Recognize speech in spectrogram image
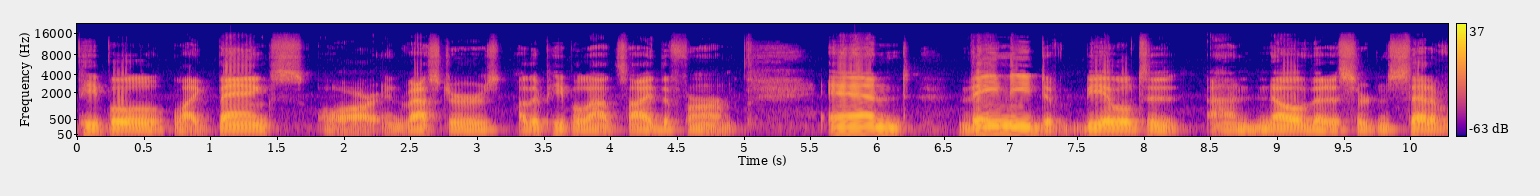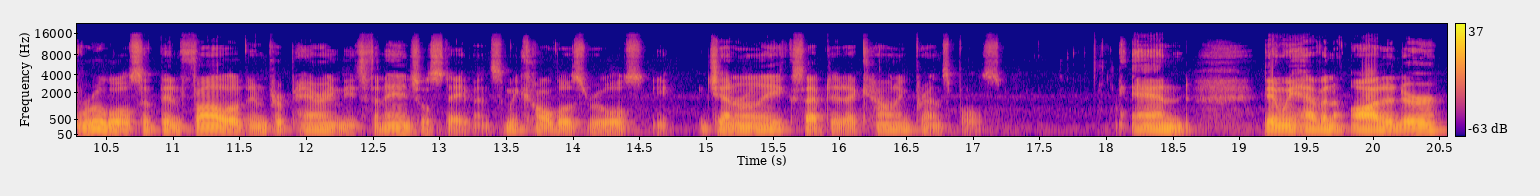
people like banks or investors, other people outside the firm. And they need to be able to uh, know that a certain set of rules have been followed in preparing these financial statements. We call those rules generally accepted accounting principles. And then we have an auditor,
